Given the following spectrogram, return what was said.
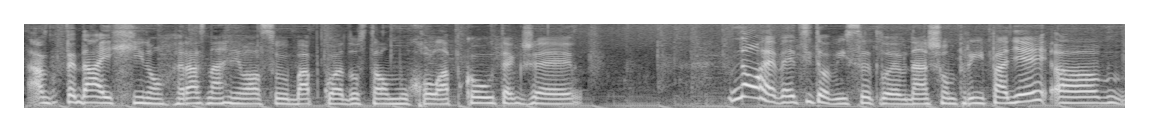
A teda aj Chino raz nahneval svoju babku a dostal mu cholapkou, takže Mnohé veci to vysvetľuje v našom prípade. Um,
